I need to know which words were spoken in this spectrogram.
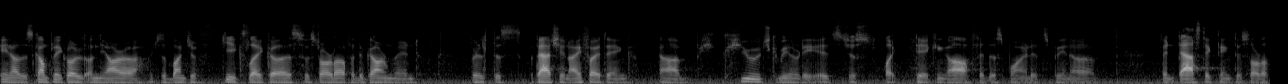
you know, this company called Onyara, which is a bunch of geeks like us who started off at the government, built this Apache NiFi, I think. Um, huge community. It's just like taking off at this point. It's been a fantastic thing to sort of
